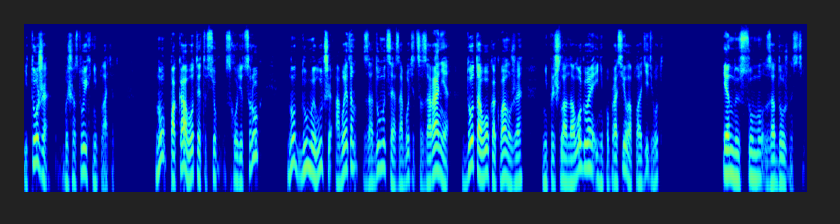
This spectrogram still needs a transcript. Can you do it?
И тоже большинство их не платят. Ну, пока вот это все сходит с рук. Но думаю, лучше об этом задуматься и озаботиться заранее, до того, как вам уже не пришла налоговая и не попросила оплатить вот энную сумму задолженностей.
